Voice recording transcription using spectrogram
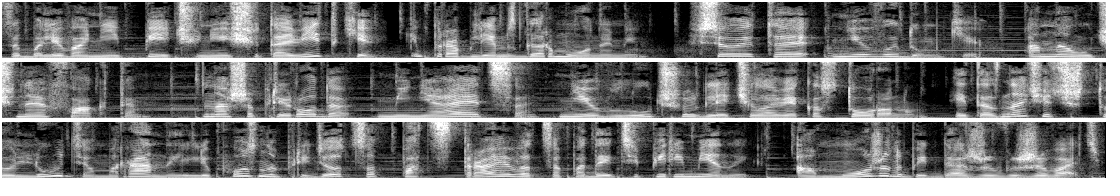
заболеваний печени и щитовидки и проблем с гормонами. Все это не выдумки, а научные факты. Наша природа меняется не в лучшую для человека сторону. Это значит, что людям рано или поздно придется подстраиваться под эти перемены, а может быть даже выживать.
